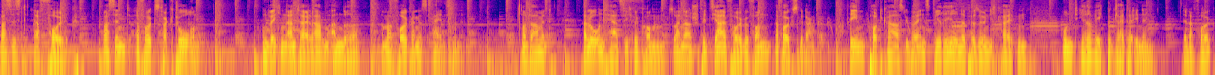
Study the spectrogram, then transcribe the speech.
Was ist Erfolg? Was sind Erfolgsfaktoren? Und welchen Anteil haben andere am Erfolg eines Einzelnen? Und damit hallo und herzlich willkommen zu einer Spezialfolge von Erfolgsgedanke, dem Podcast über inspirierende Persönlichkeiten und ihre WegbegleiterInnen. Denn Erfolg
